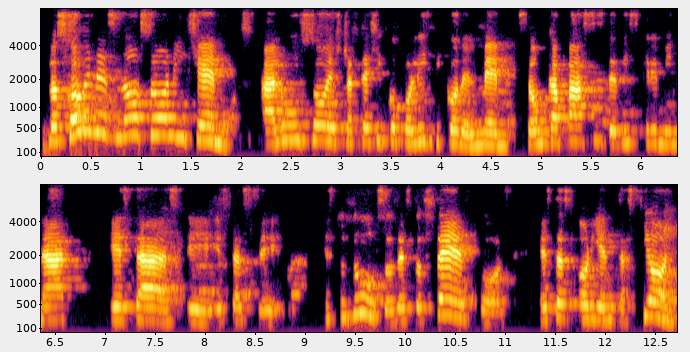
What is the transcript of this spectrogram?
Los jóvenes no son ingenuos al uso estratégico político del meme, son capaces de discriminar estas, eh, estas, eh, estos usos, estos sesgos, estas orientaciones.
